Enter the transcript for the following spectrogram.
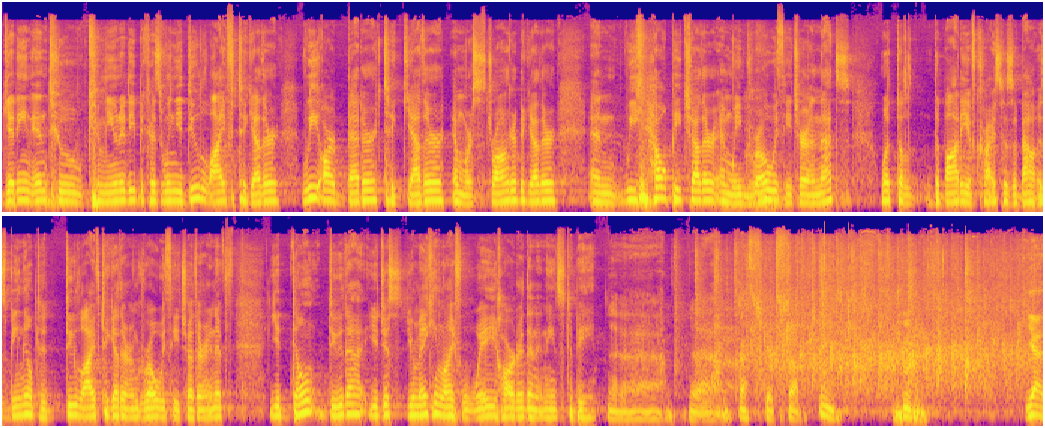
getting into community because when you do life together, we are better together and we're stronger together and we help each other and we grow with each other. And that's what the, the body of Christ is about is being able to do life together and grow with each other. And if you don't do that, you just you're making life way harder than it needs to be. Yeah, yeah, that's good stuff. Mm. Yeah,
